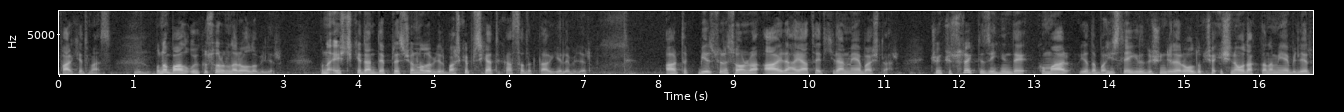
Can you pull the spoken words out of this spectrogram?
fark etmez. Buna bağlı uyku sorunları olabilir. Buna eşlik eden depresyon olabilir, başka psikiyatrik hastalıklar gelebilir. Artık bir süre sonra aile hayatı etkilenmeye başlar. Çünkü sürekli zihninde kumar ya da bahisle ilgili düşünceler oldukça işine odaklanamayabilir,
